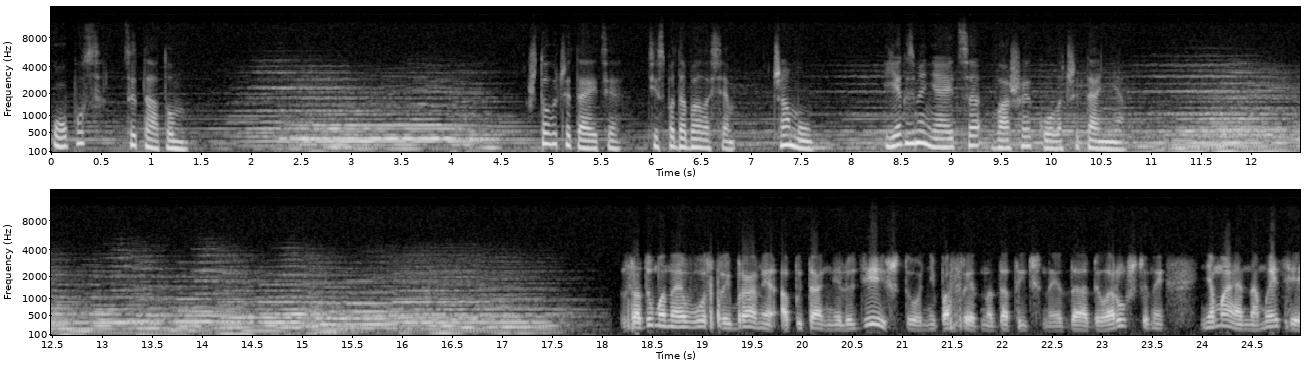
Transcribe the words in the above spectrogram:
Опус цытатум. Што вы чытаеце, ці спадабалася? Чаму? Як змяняецца вашае кола чытання? задуманае ў вострай браме апытанне людзей што непасрэдна датычныя да беларушчыны не мае на мэце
